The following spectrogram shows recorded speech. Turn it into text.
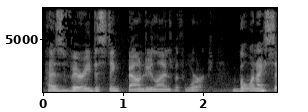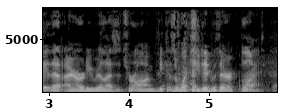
has very distinct boundary lines with work. But when I say that, I already realize it's wrong because of what she did with Eric Blunt. Right.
